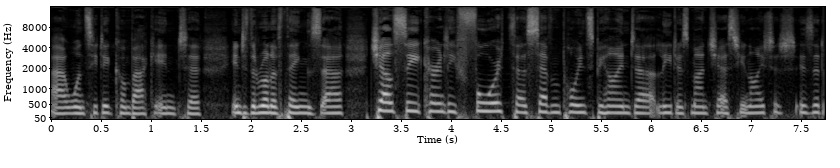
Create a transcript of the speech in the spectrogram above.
uh, once he did come back into into the run of things. Uh, Chelsea currently fourth, uh, seven points behind leaders Manchester United. Is it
